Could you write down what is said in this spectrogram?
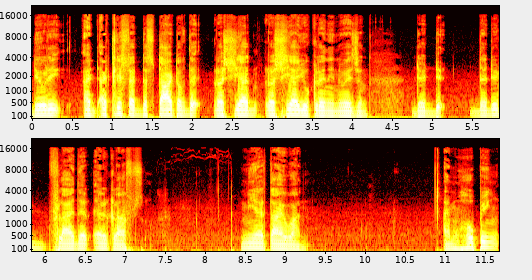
during at, at least at the start of the Russia Russia Ukraine invasion. They did, they did fly their aircrafts near Taiwan. I'm hoping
